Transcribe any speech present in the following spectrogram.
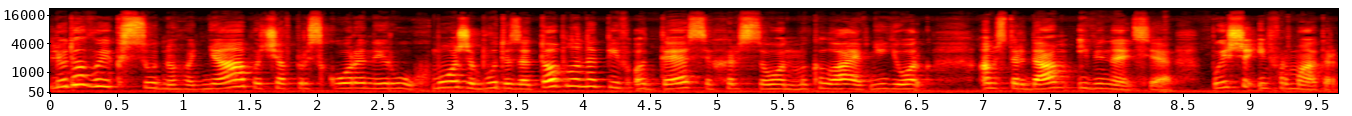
Льодовик судного дня почав прискорений рух. Може бути затоплено пів Одеси, Херсон, Миколаїв, Нью-Йорк, Амстердам і Венеція. Пише інформатор.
